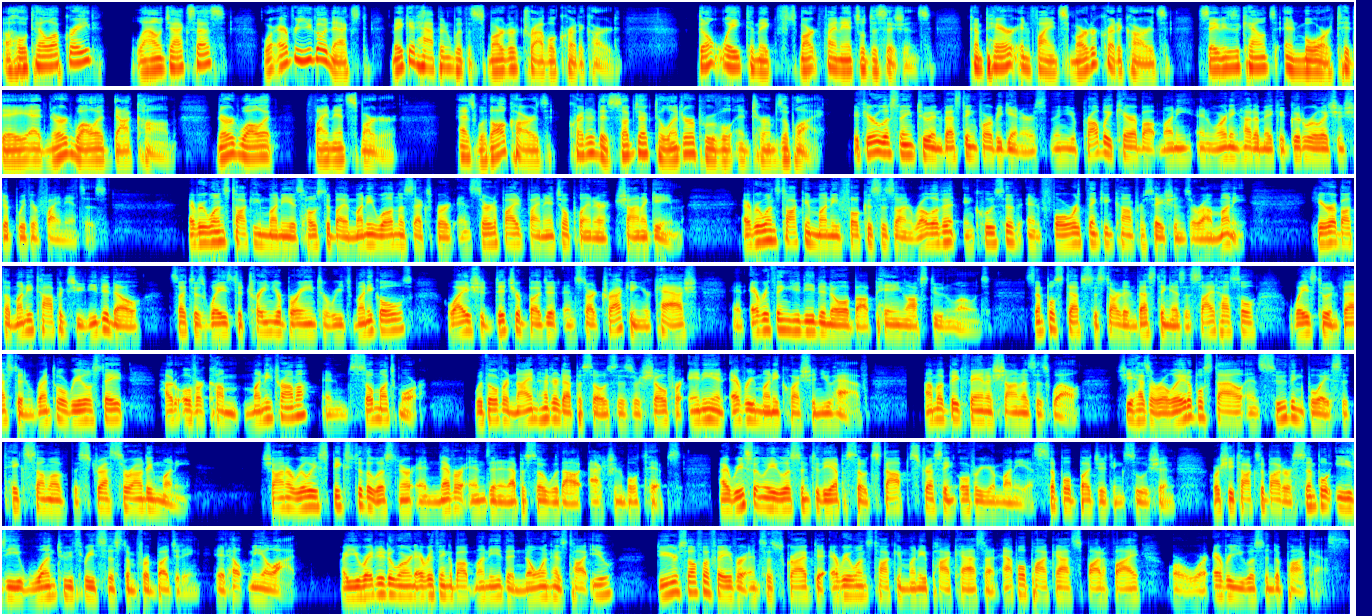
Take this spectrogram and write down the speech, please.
A hotel upgrade? Lounge access? Wherever you go next, make it happen with a smarter travel credit card. Don't wait to make smart financial decisions. Compare and find smarter credit cards, savings accounts, and more today at nerdwallet.com. NerdWallet, finance smarter. As with all cards, credit is subject to lender approval and terms apply. If you're listening to Investing for Beginners, then you probably care about money and learning how to make a good relationship with your finances. Everyone's Talking Money is hosted by money wellness expert and certified financial planner Shannah Game. Everyone's Talking Money focuses on relevant, inclusive, and forward thinking conversations around money. Hear about the money topics you need to know, such as ways to train your brain to reach money goals, why you should ditch your budget and start tracking your cash, and everything you need to know about paying off student loans simple steps to start investing as a side hustle, ways to invest in rental real estate, how to overcome money trauma, and so much more. With over 900 episodes, there's a show for any and every money question you have. I'm a big fan of Shannah's as well. She has a relatable style and soothing voice that takes some of the stress surrounding money. Shauna really speaks to the listener and never ends in an episode without actionable tips. I recently listened to the episode Stop Stressing Over Your Money, a simple budgeting solution where she talks about her simple, easy one, two, three system for budgeting. It helped me a lot. Are you ready to learn everything about money that no one has taught you? Do yourself a favor and subscribe to Everyone's Talking Money podcast on Apple Podcasts, Spotify, or wherever you listen to podcasts.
